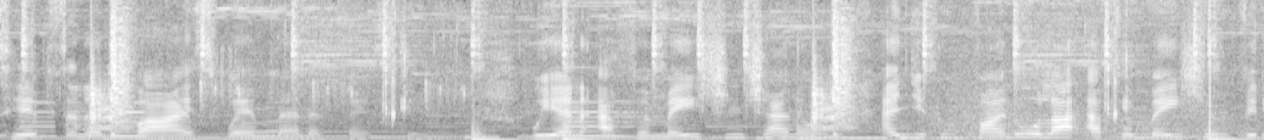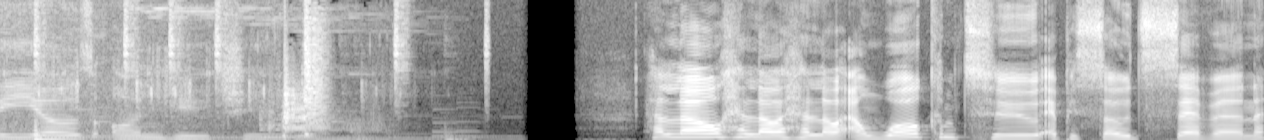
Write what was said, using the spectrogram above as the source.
tips and advice when manifesting. We are an affirmation channel, and you can find all our affirmation videos on YouTube. Hello, hello, hello, and welcome to episode seven.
